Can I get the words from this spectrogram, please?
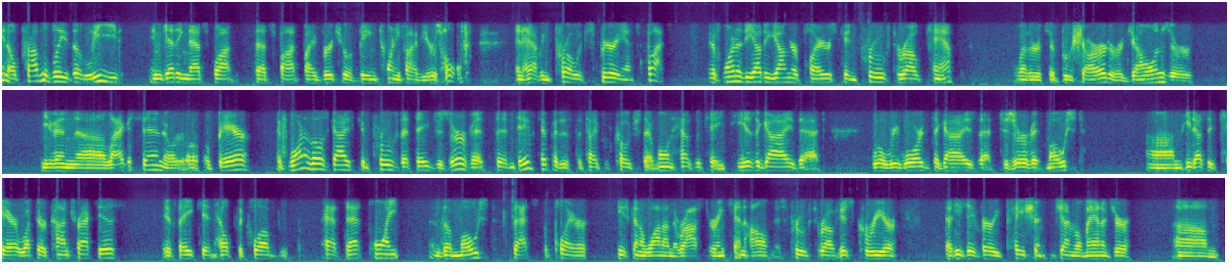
you know, probably the lead in getting that spot that spot by virtue of being 25 years old and having pro experience. But if one of the other younger players can prove throughout camp, whether it's a Bouchard or a Jones or even uh, Lagesson or, or, or Bear, if one of those guys can prove that they deserve it, then Dave Tippett is the type of coach that won't hesitate. He is a guy that will reward the guys that deserve it most. Um, he doesn't care what their contract is. If they can help the club at that point the most, that's the player he's going to want on the roster. And Ken Holland has proved throughout his career that he's a very patient general manager. Um,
